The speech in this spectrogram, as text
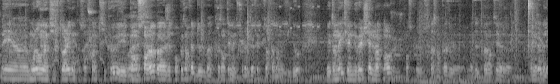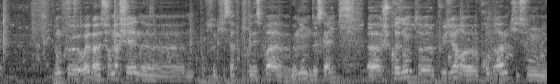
Mais euh, bon là on a un petit tutoriel donc on s'en fout un petit peu et Ouais, pendant ce temps-là bah, je vais te proposer en fait de, bah, de présenter, même si tu l'as déjà fait plusieurs fois dans les vidéos, mais étant donné que tu as une nouvelle chaîne maintenant, je, je pense que ce serait sympa de, bah, de te présenter euh, à mes abonnés. Donc euh, ouais bah sur ma chaîne, euh, donc pour ceux qui savent, qui connaissent pas le monde de Sky, je présente plusieurs programmes qui sont,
